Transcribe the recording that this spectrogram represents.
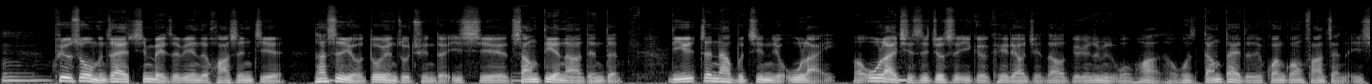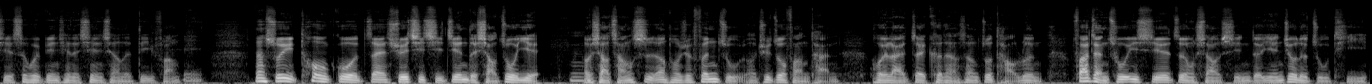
嗯，譬如说我们在新北这边的华生街，它是有多元族群的一些商店啊等等。离正大不近有乌来啊，乌来其实就是一个可以了解到原住民文化或者当代的观光发展的一些社会变迁的现象的地方。那所以透过在学期期间的小作业和小尝试，让同学分组然后去做访谈，回来在课堂上做讨论，发展出一些这种小型的研究的主题，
